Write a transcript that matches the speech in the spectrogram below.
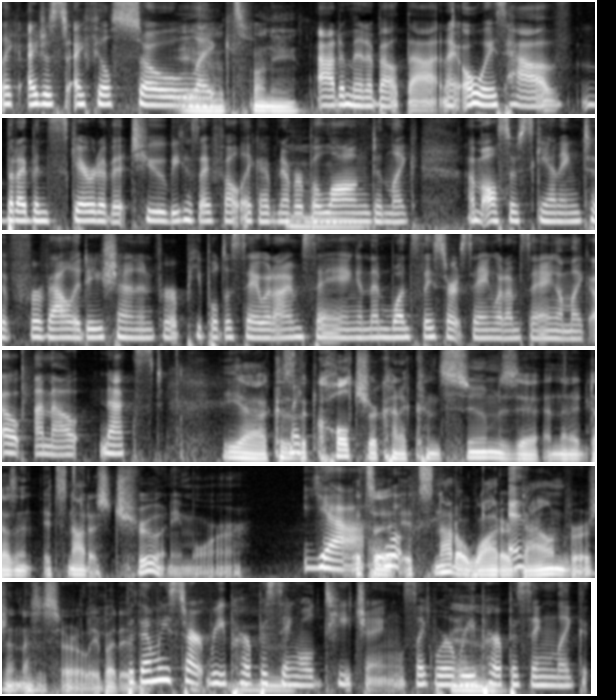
like I just I feel so yeah, like it's funny. adamant about that and I always have but I've been scared of it too because I felt like I've never Mm. belonged and like I'm also scanning to for validation and for people to say what I'm saying and then once they start saying what I'm saying I'm like oh I'm out next Yeah, because the culture kind of consumes it, and then it doesn't. It's not as true anymore. Yeah It's a. well, it's not a watered and- down version necessarily, but. but it, then we start repurposing old teachings like we're Mm-hmm. Yeah. repurposing like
